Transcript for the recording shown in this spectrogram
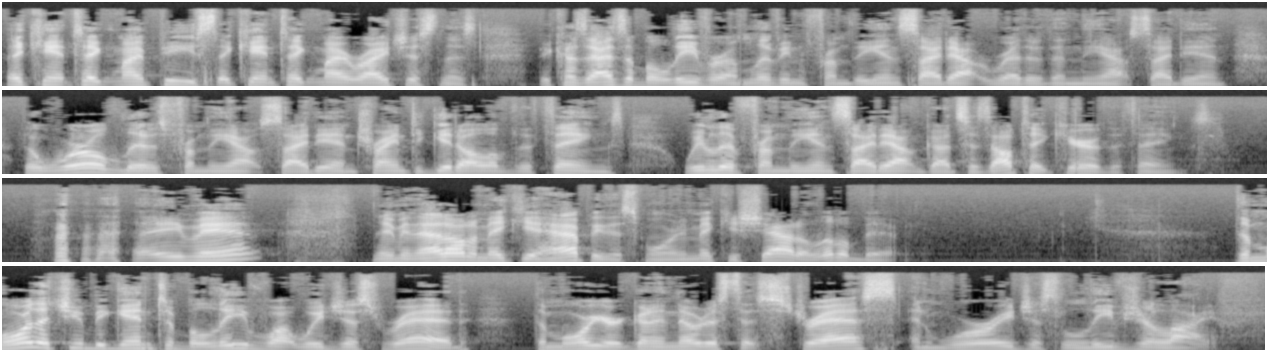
They can't take my peace. They can't take my righteousness because as a believer, I'm living from the inside out rather than the outside in. The world lives from the outside in, trying to get all of the things. We live from the inside out, and God says, I'll take care of the things. Amen. Amen. That ought to make you happy this morning, make you shout a little bit. The more that you begin to believe what we just read, the more you're going to notice that stress and worry just leaves your life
